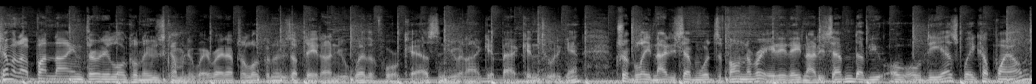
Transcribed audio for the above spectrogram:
Coming up on 9:30, local news coming your way right after local news update on your weather forecast, and you and I get back into it again. Triple eight ninety seven Woods, the phone number eight eight eight ninety seven W O O D S. Wake up, Wyoming.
